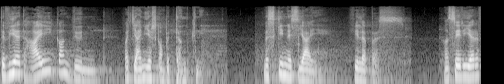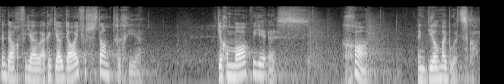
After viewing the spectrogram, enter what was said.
Te weet hy kan doen wat jy nie eers kan bedink nie. Miskien is jy Filippus. Dan sê die Here vandag vir jou, ek het jou daai verstand gegee. Jy gemaak wie jy is. Gaan en deel my boodskap.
